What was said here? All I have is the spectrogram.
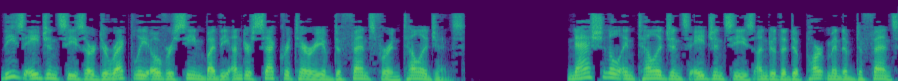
These agencies are directly overseen by the Undersecretary of Defense for Intelligence. National intelligence agencies under the Department of Defense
